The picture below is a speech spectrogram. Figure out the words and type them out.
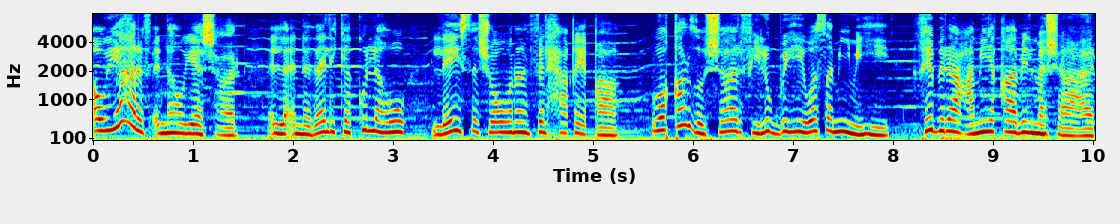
أو يعرف أنه يشعر إلا أن ذلك كله ليس شعورا في الحقيقة. وقرض الشعر في لبه وصميمه خبرة عميقة بالمشاعر.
